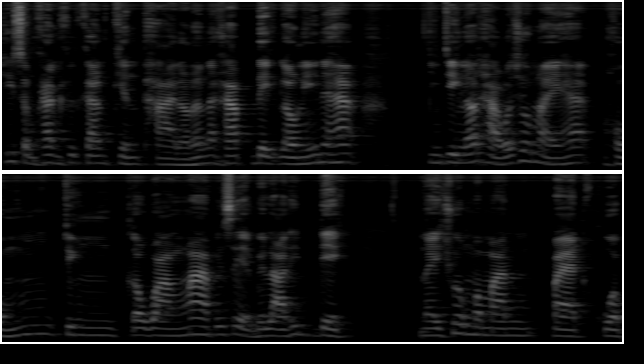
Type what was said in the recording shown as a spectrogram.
ที่สำคัญคือการเปลี่ยนถ่ายเหล่านั้นนะครับ เด็กเหล่านี้นะฮะจริง ๆ แล้วถามว่าช่วงไหนฮะผมจึงระวังมากพิเศษเวลาที่เด็กในช่วงประมาณ 8 ขวบ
